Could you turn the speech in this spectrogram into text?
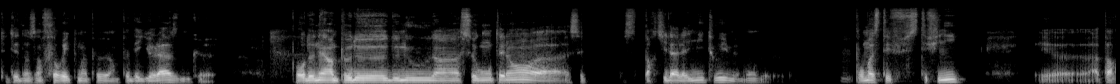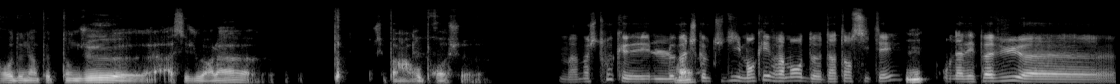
tu étais dans un faux rythme un peu, un peu dégueulasse, donc euh, pour donner un peu de, de nous un second élan à cette, cette partie-là, à la limite, oui, mais bon, pour moi c'était fini. Et euh, à part redonner un peu de temps de jeu euh, à ces joueurs-là, euh, c'est pas un reproche. Euh. Bah, moi, je trouve que le Ouais. match, comme tu dis, il manquait vraiment d'intensité. Mm. On n'avait pas vu. euh,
